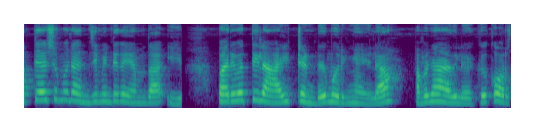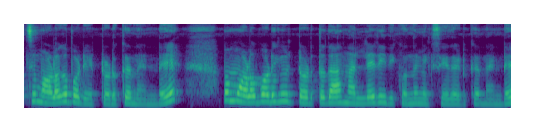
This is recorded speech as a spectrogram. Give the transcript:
അത്യാവശ്യം ഒരു അഞ്ച് മിനിറ്റ് കഴിയുമ്പോൾ ഈ പരുവത്തിലായിട്ടുണ്ട് മുരിങ്ങയില. അപ്പോൾ ഞാൻ അതിലേക്ക് കുറച്ച് മുളക് പൊടി ഇട്ട് കൊടുക്കുന്നുണ്ട്. അപ്പോൾ മുളക് പൊടി ഇട്ട് കൊടുത്തതാ നല്ല രീതിക്കൊന്ന് മിക്സ് ചെയ്തെടുക്കുന്നുണ്ട്.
